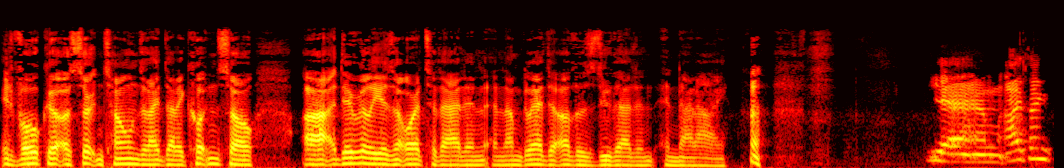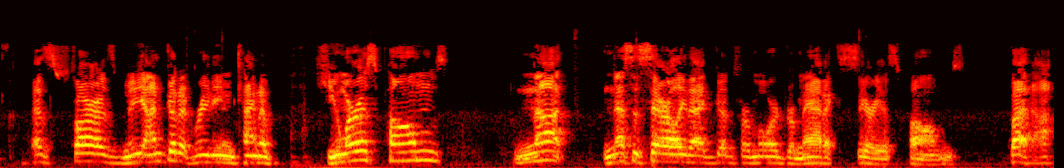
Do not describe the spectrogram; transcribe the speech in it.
invoke a, a certain tone that I that I couldn't. So uh, there really is an art to that, and, and I'm glad that others do that, and, and not I. yeah, and I think as far as me, I'm good at reading kind of humorous poems, not necessarily that good for more dramatic, serious poems. But I,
